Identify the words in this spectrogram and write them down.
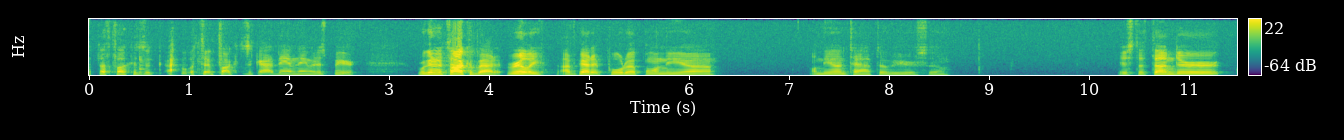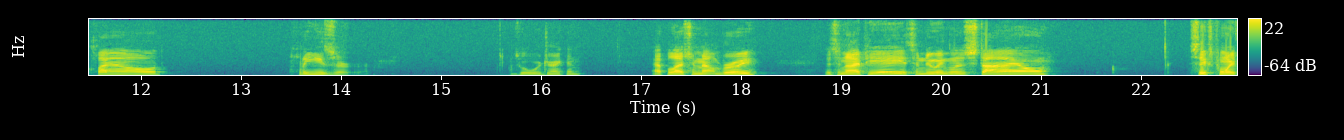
what the fuck is the what the fuck is the goddamn name of this beer? We're gonna talk about it. Really, I've got it pulled up on the uh, on the Untappd over here. So it's the Thunder Cloud Pleaser. That's what we're drinking. Appalachian Mountain Brewery. It's an IPA. It's a New England style. 6.5%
